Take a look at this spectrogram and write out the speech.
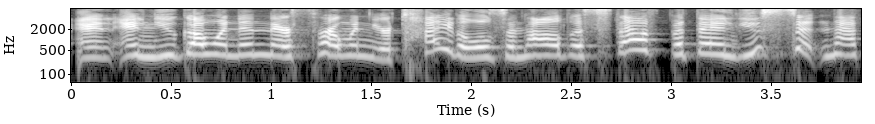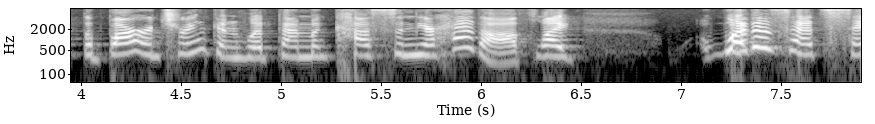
And, and you going in there throwing your titles and all this stuff, but then you sitting at the bar drinking with them and cussing your head off. Like, what does that say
